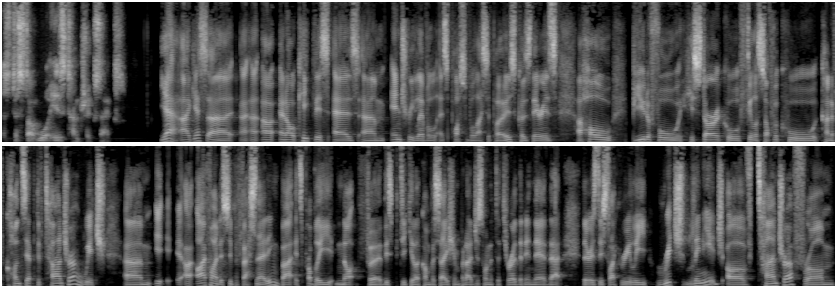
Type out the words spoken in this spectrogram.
let's just start. What is tantric sex? Yeah, I guess, uh, uh, uh, and I'll keep this as um, entry level as possible, I suppose, because there is a whole beautiful historical, philosophical kind of concept of Tantra, which um, it, I find it super fascinating, but it's probably not for this particular conversation. But I just wanted to throw that in there that there is this like really rich lineage of Tantra from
